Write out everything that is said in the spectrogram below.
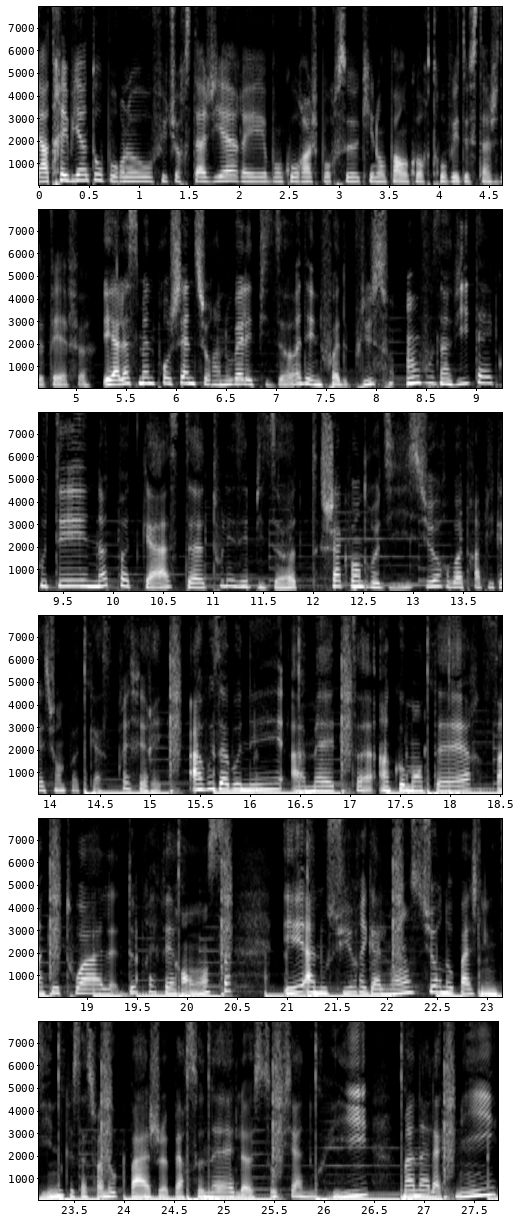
Et à très bientôt pour nos futurs stagiaires et bon courage pour ceux qui n'ont pas encore trouvé de stage de PFE. Et à la semaine prochaine sur un nouvel épisode. Et une fois de plus, on vous invite à écouter notre podcast, euh, tous les épisodes, chaque vendredi sur votre application de podcast préférée. À vous abonner, à mettre un commentaire, 5 étoiles de préférence et à nous suivre également sur nos pages LinkedIn, que ce soit nos pages personnelles Sophia Nouri, Mana Lakmi,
